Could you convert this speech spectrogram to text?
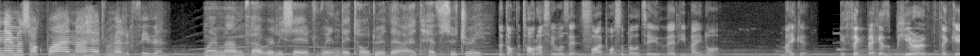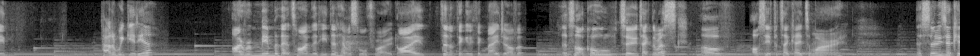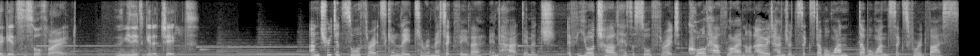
My name is Hakopa and I had rheumatic fever. My mum felt really sad when they told her that I'd have surgery. The doctor told us there was that slight possibility that he may not make it. You think back as a parent thinking, how did we get here? I remember that time that he did have a sore throat. I didn't think anything major of it. It's not cool to take the risk of, I'll see if it's okay tomorrow. As soon as your kid gets a sore throat, you need to get it checked. Untreated sore throats can lead to rheumatic fever and heart damage. If your child has a sore throat, call Healthline on 0800 611 116 for advice.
